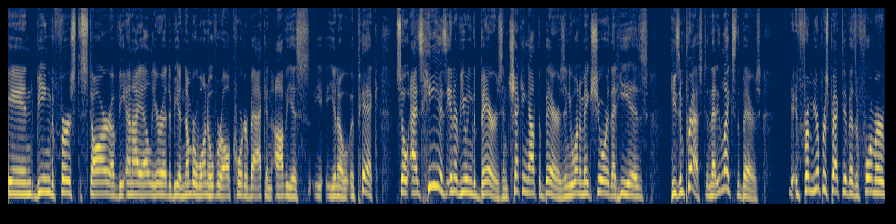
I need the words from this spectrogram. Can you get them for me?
in being the first star of the NIL era to be a number one overall quarterback and obvious, you know, pick. So as he is interviewing the Bears and checking out the Bears, and you want to make sure that he is he's impressed and that he likes the Bears. From your perspective as a former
